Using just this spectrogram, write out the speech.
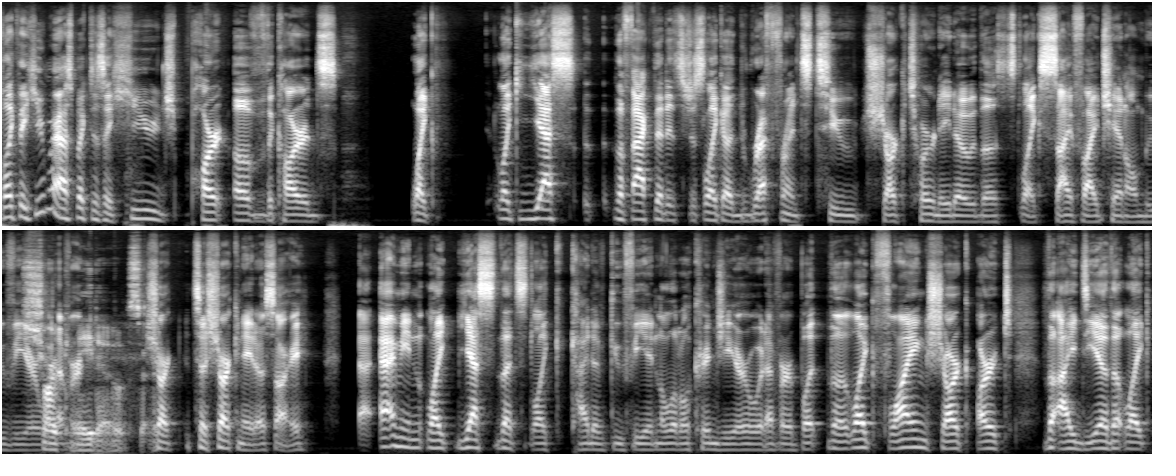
like the humor aspect is a huge part of the cards. Like, like yes, the fact that it's just like a reference to Shark Tornado, the like sci-fi channel movie or Sharknado, whatever. Sorry. Shark to Sharknado, sorry. I mean, like, yes, that's like kind of goofy and a little cringy or whatever, but the like flying shark art, the idea that like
